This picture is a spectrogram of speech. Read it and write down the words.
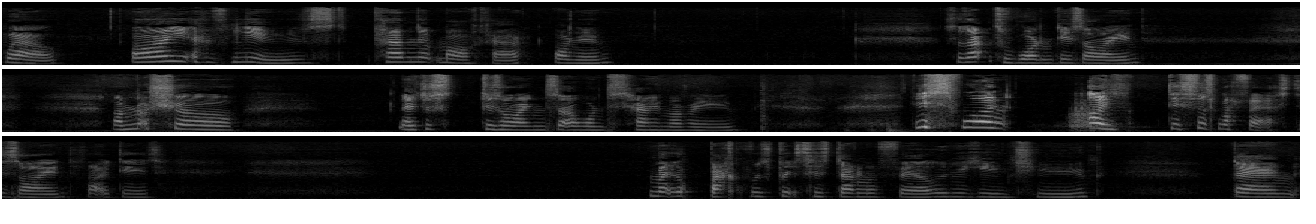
Well, I have used permanent marker on them. So that's one design. I'm not sure. They're just designs that I wanted to have in my room. This one I this was my first design that I did. Might look backwards, but it says Dan and Phil in the YouTube. Then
